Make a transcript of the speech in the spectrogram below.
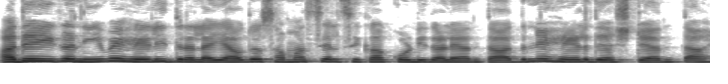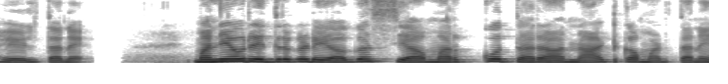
ಅದೇ, ಈಗ ನೀವೇ ಹೇಳಿದ್ರಲ್ಲ, ಯಾವುದೋ ಸಮಸ್ಯೆಯಲ್ಲಿ ಸಿಕ್ಕಾಕೊಂಡಿದ್ದಾಳೆ ಅಂತ, ಅದನ್ನೇ ಹೇಳಿದೆ ಅಷ್ಟೇ, ಅಂತ ಹೇಳ್ತಾನೆ. ಮನೆಯವ್ರ ಎದುರುಗಡೆ ಅಗಸ್ಯ ಮರ್ಕೋ ಥರ ನಾಟಕ ಮಾಡ್ತಾನೆ.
